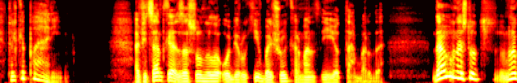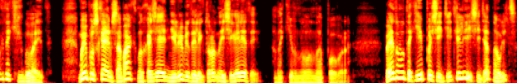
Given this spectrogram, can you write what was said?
— Только парень. Официантка засунула обе руки в большой карман ее таборда. — Да, у нас тут много таких бывает. Мы пускаем собак, но хозяин не любит электронные сигареты. Она кивнула на повара. Поэтому такие посетители сидят на улице.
